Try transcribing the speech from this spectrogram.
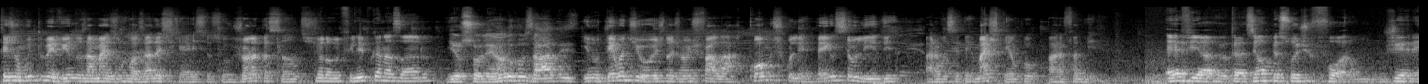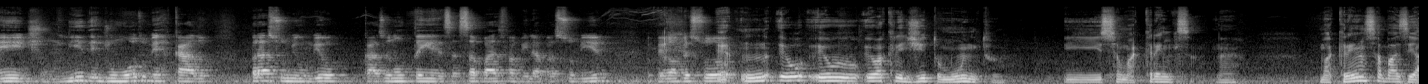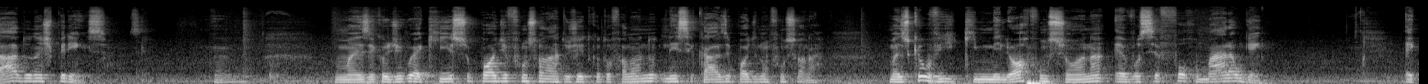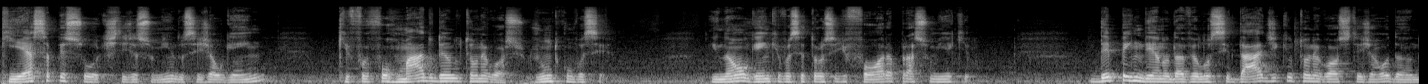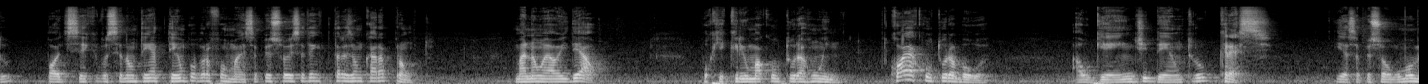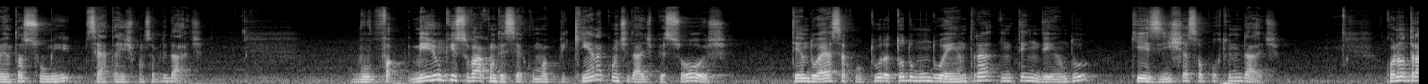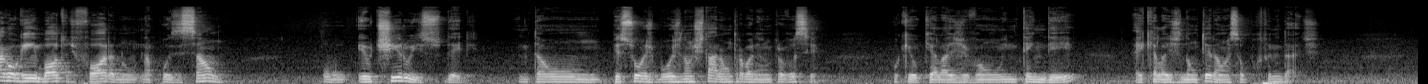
Sejam muito bem-vindos a mais um Rosadas Cast. Eu sou o Jonathan Santos. Meu nome é Felipe Canazaro. E eu sou Leandro Rosadas. E no tema de hoje nós vamos falar como escolher bem o seu líder para você ter mais tempo para a família. É viável eu trazer uma pessoa de fora, um gerente, um líder de um outro mercado para assumir o meu, caso eu não tenha essa base familiar para assumir? Eu pegar uma pessoa. É, eu, eu, eu acredito muito, e isso é uma crença, né? Uma crença baseada na experiência. Mas é que eu digo é que isso pode funcionar do jeito que eu estou falando, nesse caso pode não funcionar. Mas o que eu vi que melhor funciona é você formar alguém. É que essa pessoa que esteja assumindo seja alguém que foi formado dentro do teu negócio, junto com você. E não alguém que você trouxe de fora para assumir aquilo. Dependendo da velocidade que o teu negócio esteja rodando, pode ser que você não tenha tempo para formar essa pessoa e você tem que trazer um cara pronto. Mas não é o ideal, porque cria uma cultura ruim. Qual é a cultura boa? Alguém de dentro cresce e essa pessoa em algum momento assume certa responsabilidade. Mesmo que isso vá acontecer com uma pequena quantidade de pessoas, tendo essa cultura, todo mundo entra entendendo que existe essa oportunidade. Quando eu trago alguém e boto de fora no, na posição, eu tiro isso dele. Então, pessoas boas não estarão trabalhando para você. Porque o que elas vão entender é que elas não terão essa oportunidade.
